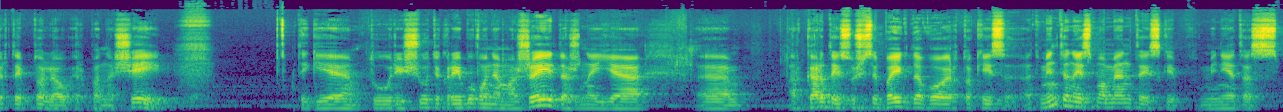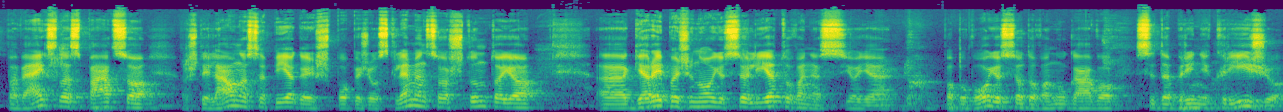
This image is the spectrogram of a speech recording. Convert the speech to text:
ir taip toliau ir panašiai. Taigi tų ryšių tikrai buvo nemažai, dažnai jie e, ar kartais užsibaigdavo ir tokiais atmintinais momentais, kaip minėtas paveikslas Paco, ar štai Leonas Apiega iš popiežiaus Klemenso VIII, e, gerai pažinojusio Lietuvą, nes joje pabuvojusio dovanų gavo sidabrinį kryžių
